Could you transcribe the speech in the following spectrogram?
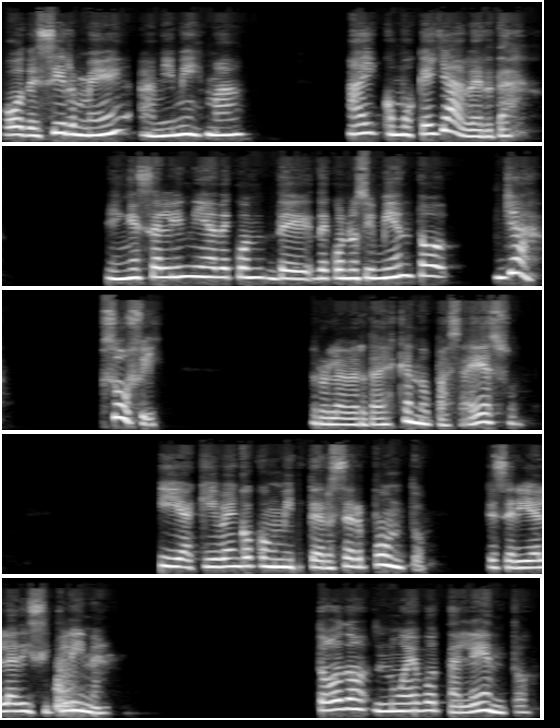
o decirme a mí misma, ay, como que ya, ¿verdad? En esa línea de, de, conocimiento, ya, Sufi. Pero la verdad es que no pasa eso. Y aquí vengo con mi tercer punto, que sería la disciplina. Todo nuevo talento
